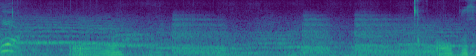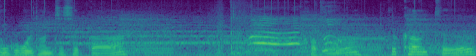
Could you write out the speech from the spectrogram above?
어. 어, 무슨 공을 던지실까? 커브, 풀카운트.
